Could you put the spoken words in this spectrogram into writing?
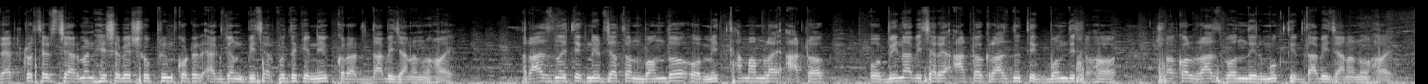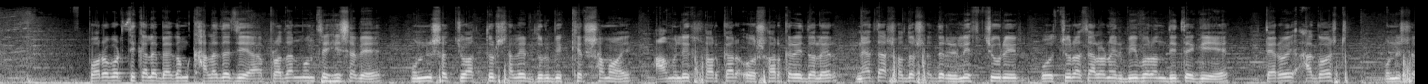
রেডক্রসের চেয়ারম্যান হিসেবে সুপ্রিম কোর্টের একজন বিচারপতিকে নিয়োগ করার দাবি জানানো হয়। রাজনৈতিক নির্যাতন বন্ধ ও মিথ্যা মামলায় আটক ও বিনা বিচারে আটক রাজনৈতিক বন্দীসহ সকল রাজবন্দির মুক্তির দাবি জানানো হয়। পরবর্তীকালে বেগম খালেদা জিয়া প্রধানমন্ত্রী হিসাবে উনিশশো চুয়াত্তর সালের দুর্ভিক্ষের সময় আওয়ামী লীগ সরকার ও সরকারি দলের নেতা সদস্যদের রিলিফ চুরির ও চোরাচালানের বিবরণ দিতে গিয়ে তেরোই আগস্ট উনিশশো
